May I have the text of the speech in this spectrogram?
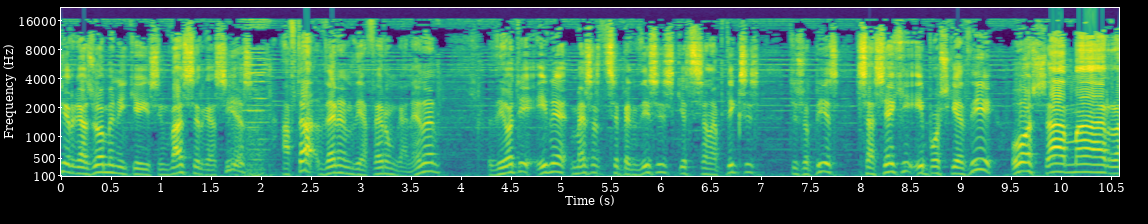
εργαζόμενοι και οι συμβάσεις εργασίας αυτά δεν ενδιαφέρουν κανέναν διότι είναι μέσα στις επενδύσεις και στις αναπτύξεις τις οποίες σας έχει υποσχεθεί ο Σαμαράς.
